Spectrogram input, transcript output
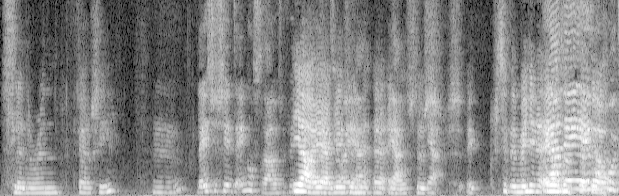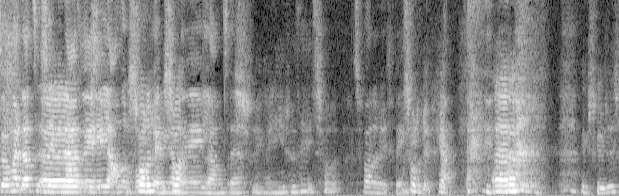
Slytherin versie. Mhm. Lees je ze in het Engels trouwens? of Ja, ja, ik lees Oh, in eh. Engels, dus ja. ik zit een beetje in de Ja, Engels. nee, helemaal goed hoor, maar dat is Eh, inderdaad een hele andere vormgeving dan in Nederland. hè. Ik weet niet hoe het heet. Zwadder- Zwadderig, denk ik. Zwadderig, ja. Eh, excuses.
